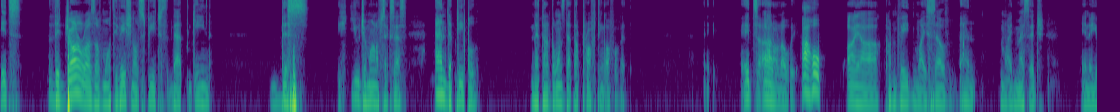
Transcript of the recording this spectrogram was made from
It's the genres of motivational speech that gain this huge amount of success and the people that are the ones that are profiting off of it. It's I don't know. I hope I uh, conveyed myself and my message in a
